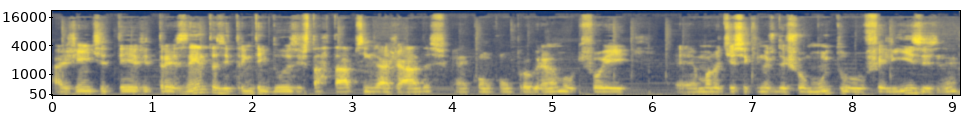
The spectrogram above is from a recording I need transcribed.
A gente teve 332 startups engajadas é, com, com o programa, o que foi é uma notícia que nos deixou muito felizes, né?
